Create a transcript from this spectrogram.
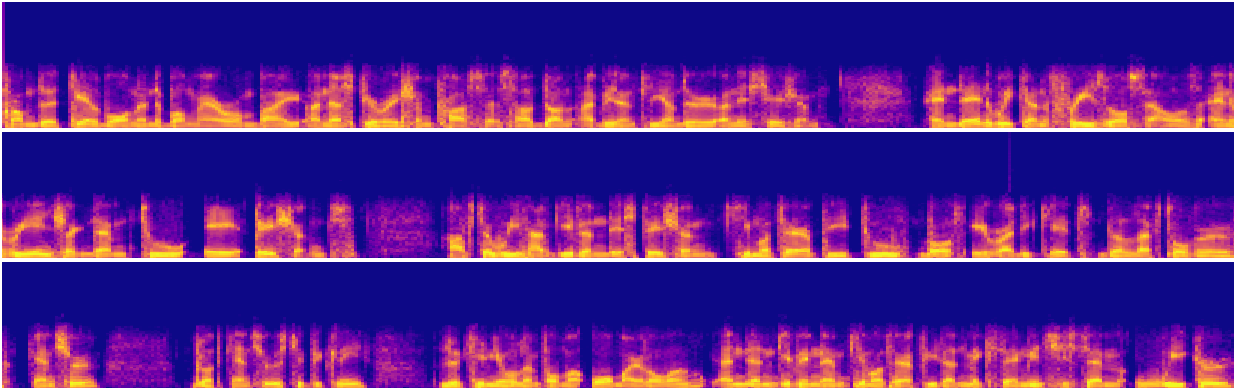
from the tailbone and the bone marrow by an aspiration process, are done evidently under anesthesia. And then we can freeze those cells and re-inject them to a patient after we have given this patient chemotherapy to both eradicate the leftover cancer, blood cancers typically, leukemia or lymphoma or myeloma, and then giving them chemotherapy that makes the immune system weaker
